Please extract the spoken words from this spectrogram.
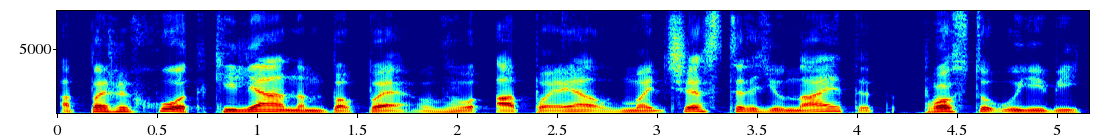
А переход Кіліана Мбапе в АПЛ Манчестер Юнайтед просто уявіть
